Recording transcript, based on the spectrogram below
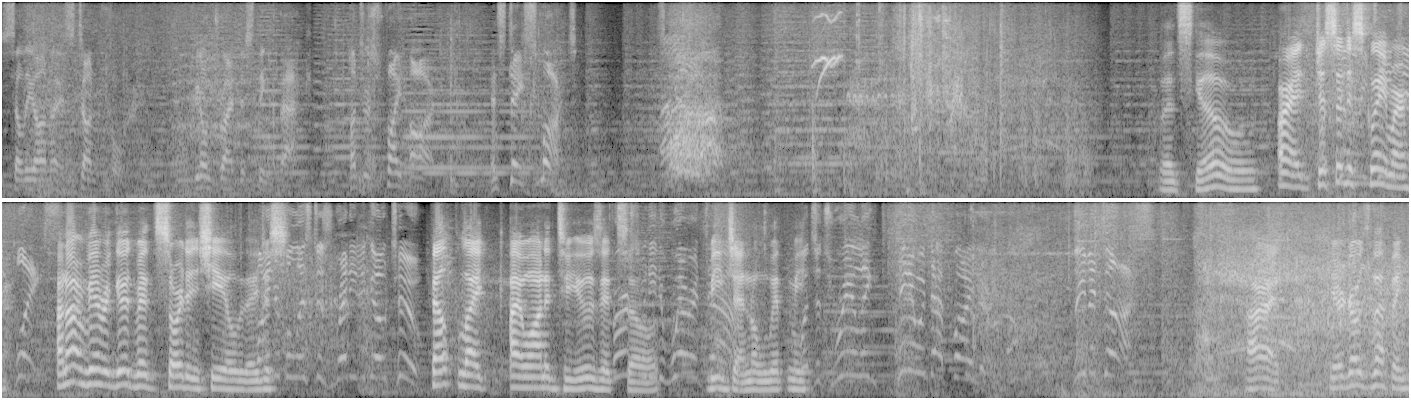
Seliana is done for. If we don't drive this thing back, hunters fight hard. And stay smart. Let's go. All right, just a disclaimer. I'm not very good with sword and shield. I just felt like I wanted to use it, so be gentle with me. Reeling, it with that finder. Leave it. All right, here goes nothing.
